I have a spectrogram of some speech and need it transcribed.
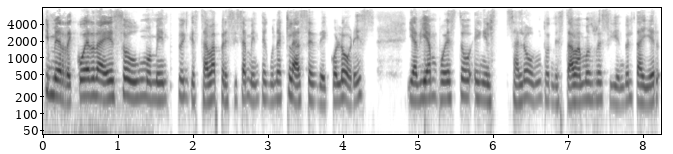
Y me recuerda eso un momento en que estaba precisamente en una clase de colores y habían puesto en el salón donde estábamos recibiendo el taller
